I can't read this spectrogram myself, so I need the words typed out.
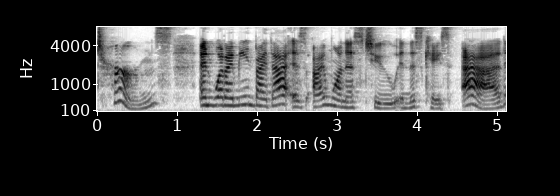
terms. And what I mean by that is I want us to, in this case, add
